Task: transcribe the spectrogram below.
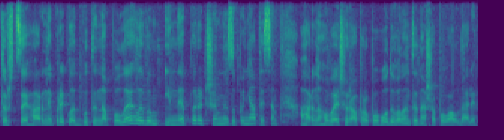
Тож це гарний приклад бути наполегливим і не перед чим не зупинятися. Гарного вечора. Про погоду Валентина Шаповал далі.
